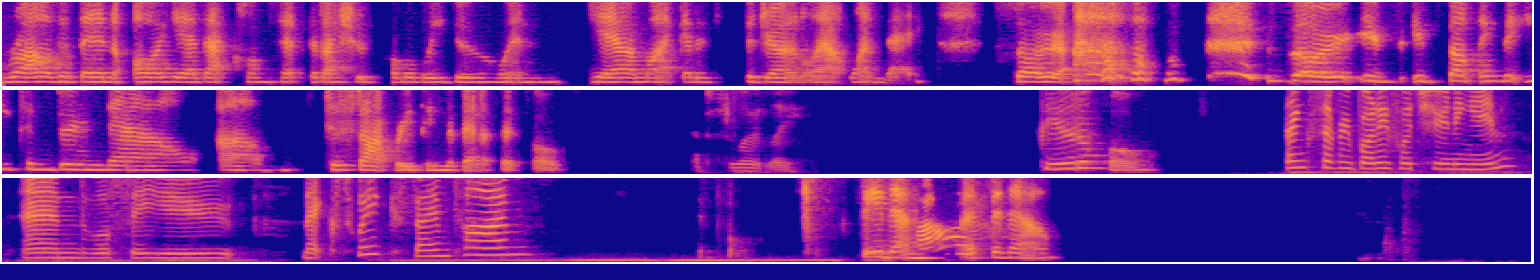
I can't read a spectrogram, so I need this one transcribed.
rather than oh yeah that concept that i should probably do and yeah i might get a, the journal out one day. So so it's it's something that you can do now um, to start reaping the benefits of. Absolutely. Beautiful. Thanks everybody for tuning in and we'll see you next week same time. See you then. Bye, bye. for now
